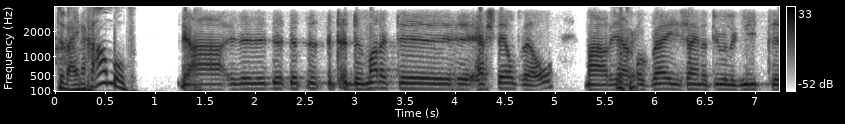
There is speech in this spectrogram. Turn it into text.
te weinig aanbod. Ja, de, de, de, de, de markt herstelt wel. Maar ja, ook wij zijn natuurlijk niet eh,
